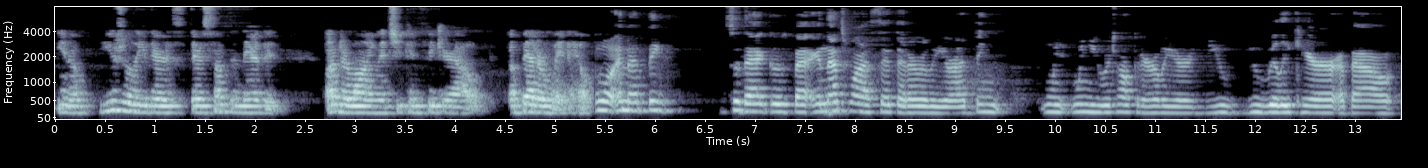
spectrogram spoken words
you know, usually there's, there's something there that underlying that you can figure out a better way to help. Well, and I think so that goes back, and that's why I said that earlier. I think when when you were talking earlier, you you really care about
